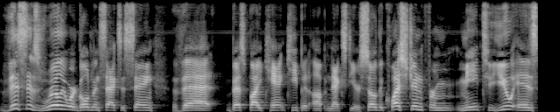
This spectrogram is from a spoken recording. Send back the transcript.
this is really where Goldman Sachs is saying that Best Buy can't keep it up next year. So the question for me to you is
